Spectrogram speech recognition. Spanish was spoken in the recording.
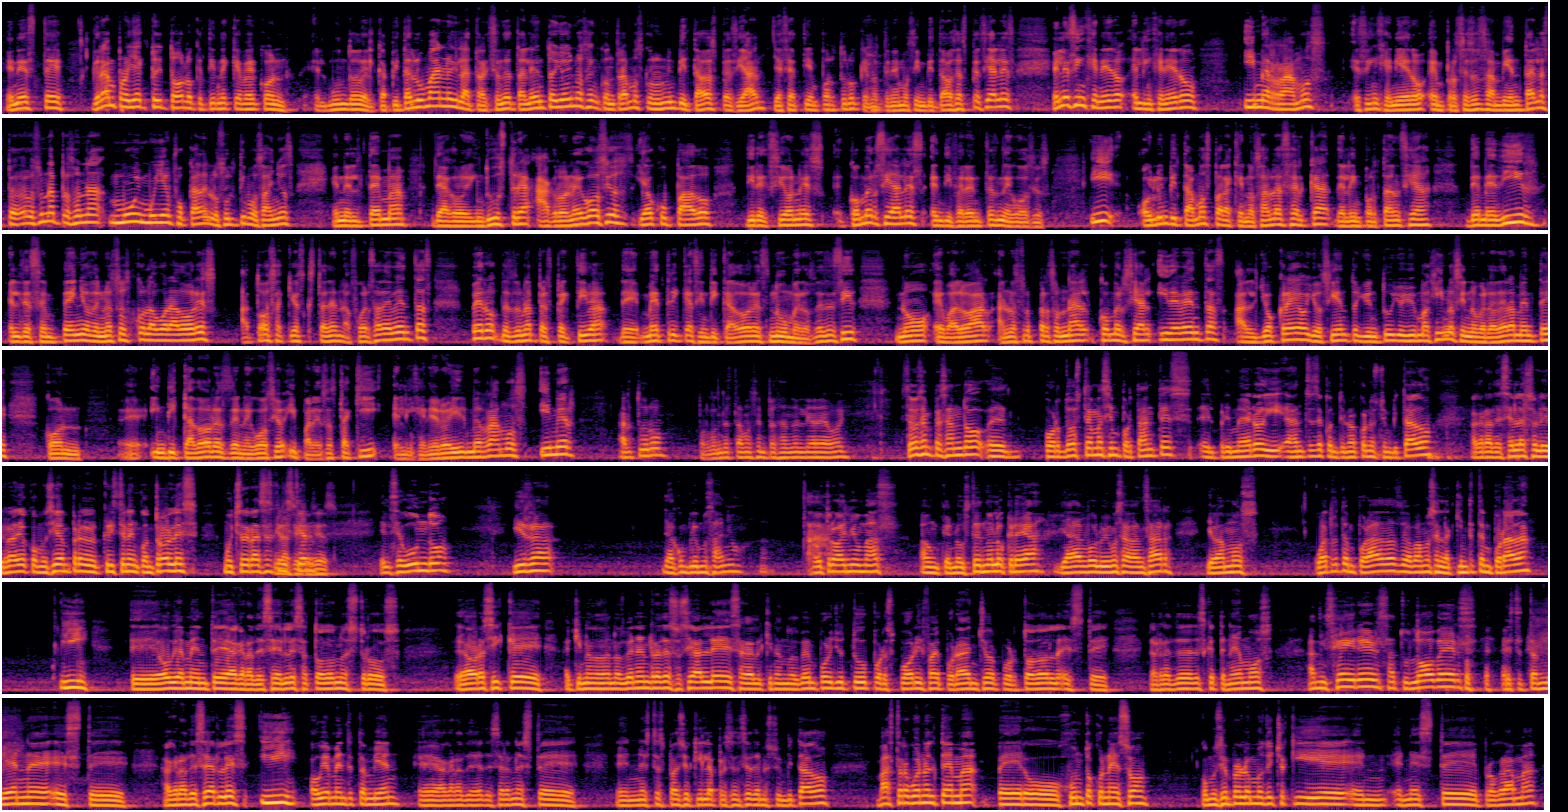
en este gran proyecto y todo lo que tiene que ver con el mundo del capital humano y la atracción de talento. Y hoy nos encontramos con un invitado especial, ya sea tiempo Arturo, que no tenemos invitados especiales. Él es ingeniero, el ingeniero Imer Ramos, es ingeniero en procesos ambientales, pero es una persona muy, muy enfocada en los últimos años en el tema de agroindustria, agronegocios y ha ocupado direcciones comerciales en diferentes negocios. Y hoy lo invitamos para que nos hable acerca de la importancia de medir el desempeño de nuestros colaboradores a todos aquellos que están en la fuerza de ventas, pero desde una perspectiva de métricas, indicadores, números. Es decir, no evaluar a nuestro personal comercial y de ventas al yo creo, yo siento, yo intuyo, yo imagino, sino verdaderamente con eh, indicadores de negocio y para eso está aquí el ingeniero Imer Ramos. Imer, Arturo, ¿por dónde estamos empezando el día de hoy? Estamos empezando eh, por dos temas importantes. El primero, y antes de continuar con nuestro invitado, agradecerle a Soliradio, como siempre, al Cristian en Controles. Muchas gracias, Cristian. El segundo, Irra, ya cumplimos año. Ah. Otro año más, aunque no, usted no lo crea, ya volvimos a avanzar. Llevamos cuatro temporadas, ya vamos en la quinta temporada. Y eh, obviamente agradecerles a todos nuestros ahora sí que a quienes nos ven en redes sociales, a quienes nos ven por YouTube, por Spotify, por Anchor, por todas este, las redes que tenemos, a mis haters, a tus lovers, este, también eh, este, agradecerles y obviamente también eh, agradecer en este, en este espacio aquí la presencia de nuestro invitado. Va a estar bueno el tema, pero junto con eso, como siempre lo hemos dicho aquí en, en este programa,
